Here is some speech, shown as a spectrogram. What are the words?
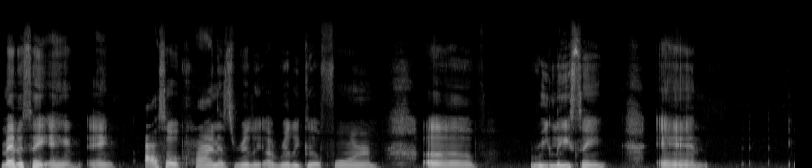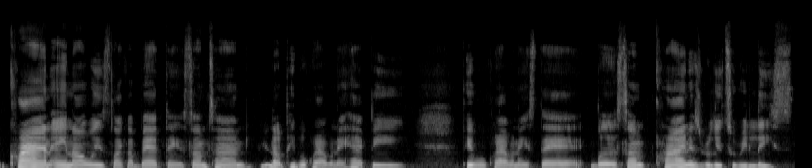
meditate, and and also crying is really a really good form of releasing and crying ain't always like a bad thing sometimes you know people cry when they're happy people cry when they're sad but some crying is really to release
